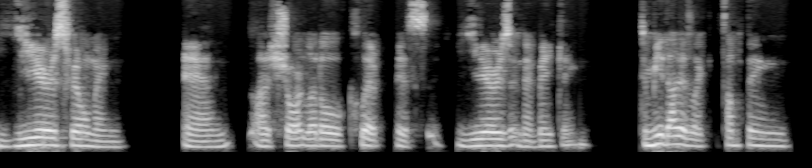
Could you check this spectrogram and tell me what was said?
years filming and a short little clip is years in the making to me that is like something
